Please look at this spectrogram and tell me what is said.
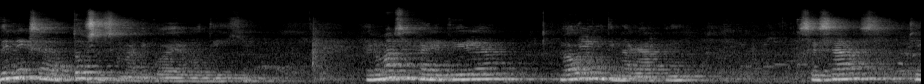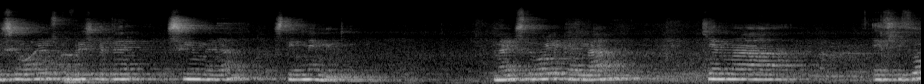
Δεν ήξερα τόσο σημαντικό έργο ότι είχε. Θερμά συγχαρητήρια με όλη μου την αγάπη σε εσάς και σε όλους που βρίσκεται σήμερα στη μνήμη του να είστε όλοι καλά και να ευχηθώ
